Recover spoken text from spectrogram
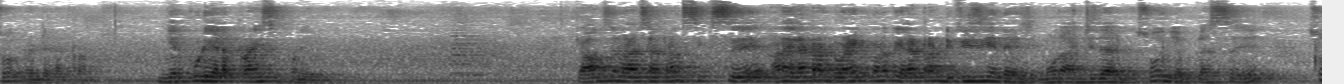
so ரெண்டு எலக்ட்ரான் இங்க இருக்கக்கூடிய எலக்ட்ரானிக்ஸ் பண்ணிடுவோம் ஆக்சிஜன் வேலன்ஸ் எலக்ட்ரான் சிக்ஸ் ஆனால் எலக்ட்ரான் டொனேட் பண்ணப்போ எலக்ட்ரான் டிஃபிசியன்ட் ஆயிடுச்சு மூணு அஞ்சு தான் இருக்கும் ஸோ இங்கே ப்ளஸ் ஸோ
